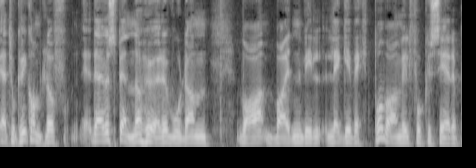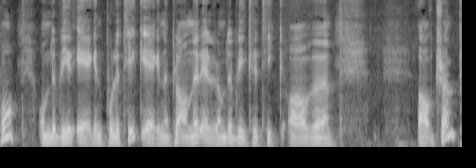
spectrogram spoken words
jeg tror ikke vi kommer til å Det er jo spennende å høre hvordan, hva Biden vil legge vekt på, hva han vil fokusere på. Om det blir egen politikk, egne planer, eller om det blir kritikk av av Trump,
